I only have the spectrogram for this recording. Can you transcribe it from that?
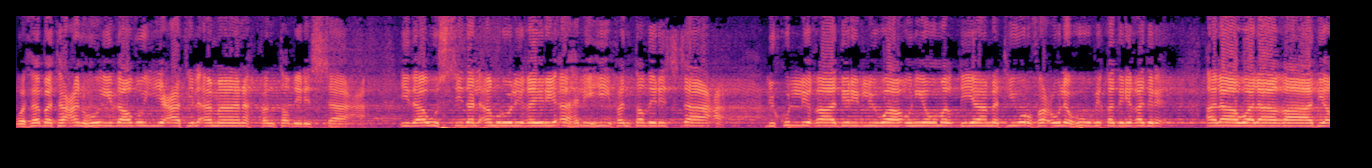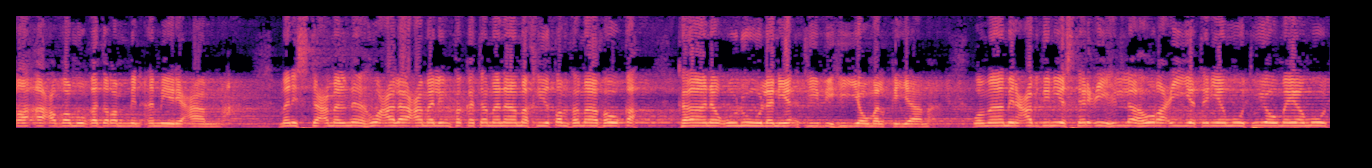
وثبت عنه إذا ضيعت الأمانة فانتظر الساعة. إذا وسد الأمر لغير أهله فانتظر الساعة. لكل غادر لواء يوم القيامة يرفع له بقدر غدره. ألا ولا غادر أعظم غدرا من أمير عامه من استعملناه على عمل فكتمنا مخيطا فما فوقه. كان غلولا يأتي به يوم القيامة. وما من عبد يسترعيه الله رعية يموت يوم يموت.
